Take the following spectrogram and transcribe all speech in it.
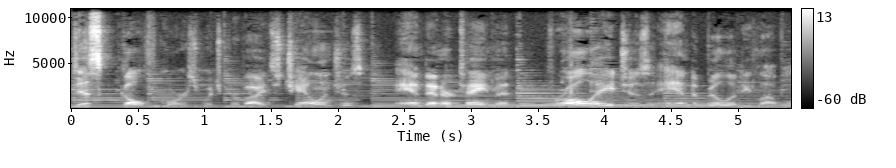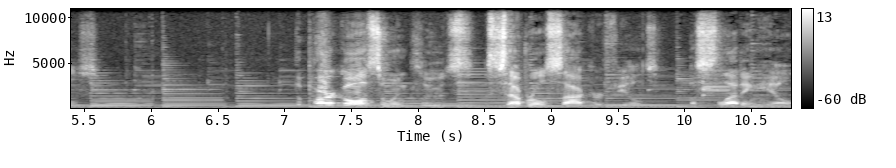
disc golf course which provides challenges and entertainment for all ages and ability levels. The park also includes several soccer fields, a sledding hill,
